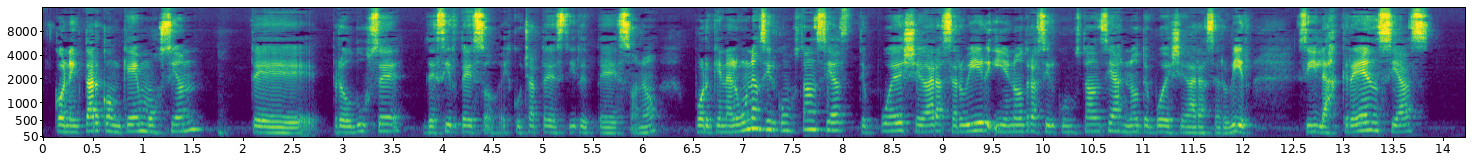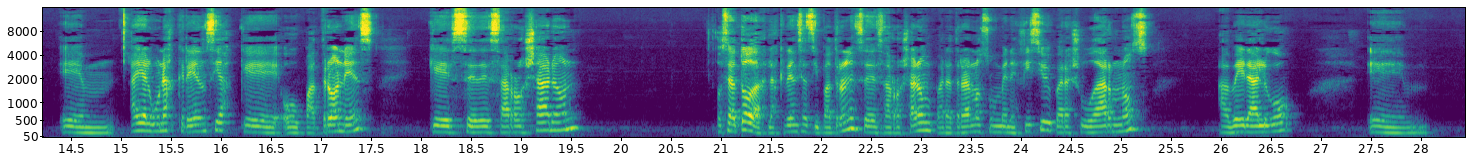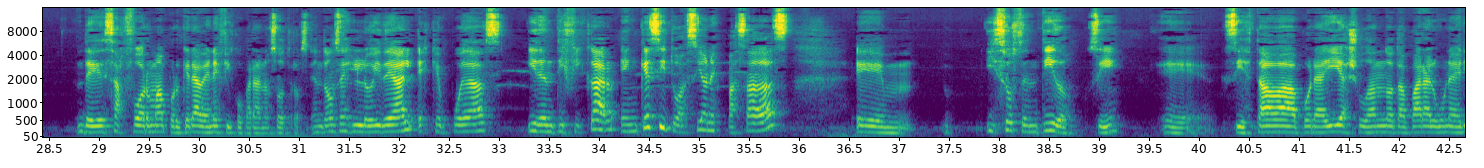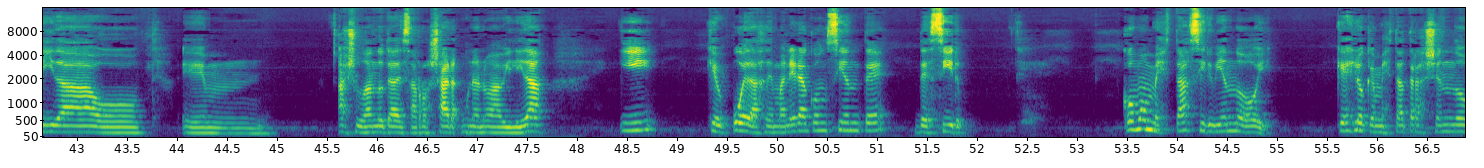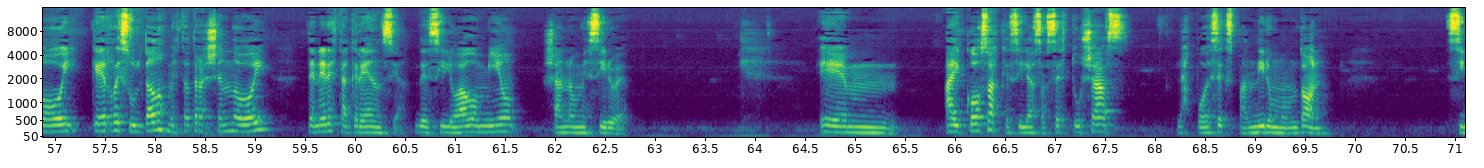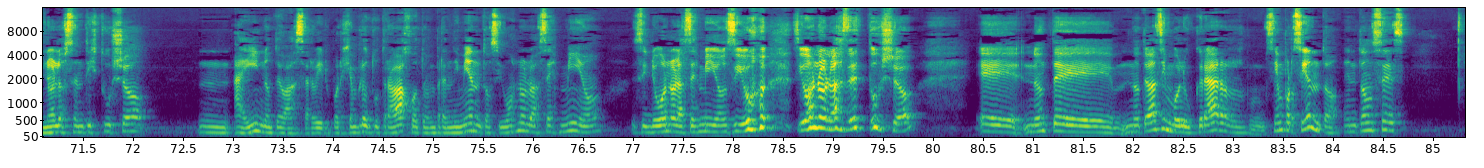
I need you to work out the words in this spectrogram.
conectar con qué emoción te produce decirte eso, escucharte decirte eso, ¿no? Porque en algunas circunstancias te puede llegar a servir y en otras circunstancias no te puede llegar a servir. Si las creencias, em, hay algunas creencias que, o patrones que se desarrollaron, o sea, todas las creencias y patrones se desarrollaron para traernos un beneficio y para ayudarnos a ver algo em, de esa forma porque era benéfico para nosotros. Entonces lo ideal es que puedas identificar en qué situaciones pasadas em, hizo sentido, ¿sí? Eh, si estaba por ahí ayudando a tapar alguna herida o em, ayudándote a desarrollar una nueva habilidad y que puedas de manera consciente decir cómo me está sirviendo hoy, qué es lo que me está trayendo hoy, qué resultados me está trayendo hoy tener esta creencia de si lo hago mío ya no me sirve. Em, hay cosas que si las haces tuyas las puedes expandir un montón. Si no lo sentís tuyo, mm, ahí no te va a servir. Por ejemplo, tu trabajo, tu emprendimiento, si vos no lo haces mío, si vos no lo haces mío, si vos, si vos no lo haces tuyo, eh, no, te, no te vas a involucrar 100%. Entonces,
